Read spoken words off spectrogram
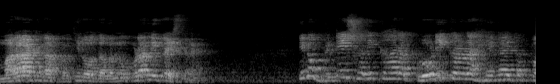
ಮರಾಠರ ಪ್ರತಿರೋಧವನ್ನು ಕೂಡ ನಿಗ್ರಹಿಸ್ತಾನೆ. ಇನ್ನು ಬ್ರಿಟಿಷ್ ಅಧಿಕಾರ ಕ್ರೋಢೀಕರಣ ಹೇಗಾಯ್ತಪ್ಪ?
